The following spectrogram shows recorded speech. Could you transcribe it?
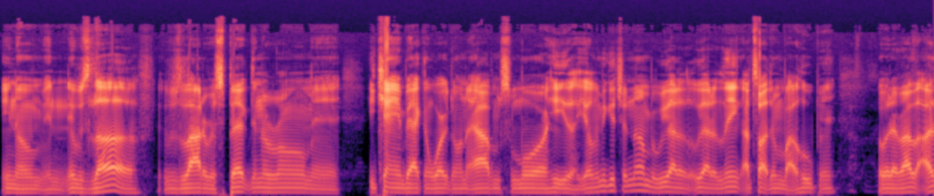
you know, and it was love. It was a lot of respect in the room, and he came back and worked on the album some more. He like, "Yo, let me get your number. We got a we got a link." I talked to him about hooping or whatever. I, I,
